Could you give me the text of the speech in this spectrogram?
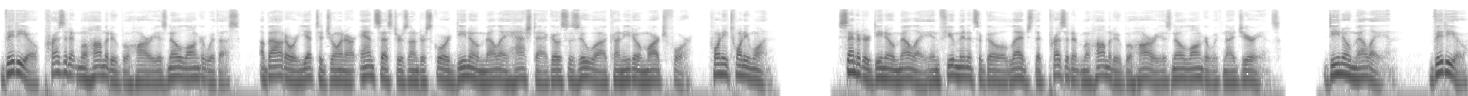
Video President Muhammadu Buhari is no longer with us, about or yet to join our ancestors underscore Dino Melaye hashtag Osazuwa Akanito March 4, 2021. Senator Dino Melaye in few minutes ago alleged that President Muhammadu Buhari is no longer with Nigerians. Dino Melaye video,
